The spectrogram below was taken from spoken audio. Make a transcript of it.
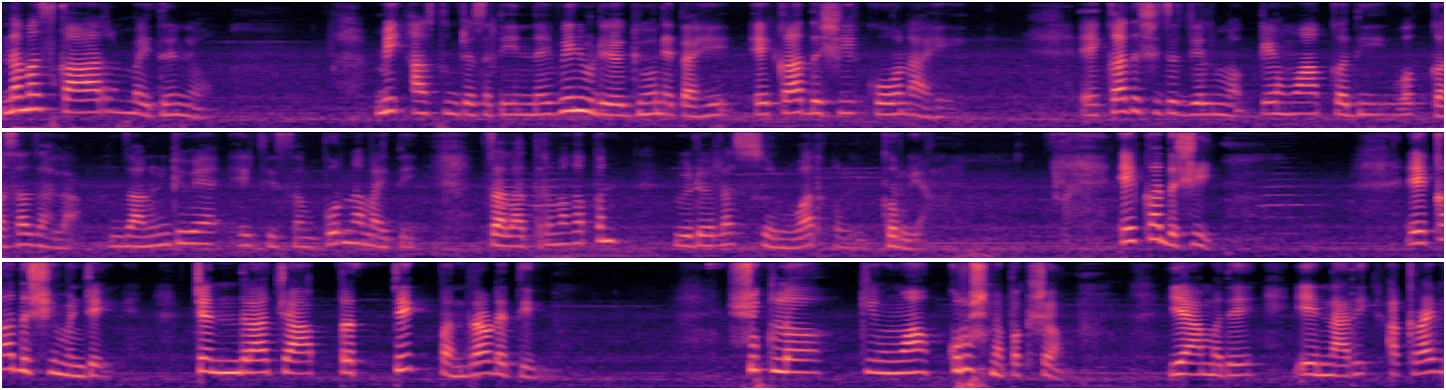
नमस्कार मैत्रिणीओ मी आज तुमच्यासाठी नवीन व्हिडिओ घेऊन येत आहे. एकादशी कोण आहे? एकादशीचा जन्म केव्हा कधी व कसा झाला? जाणून घेऊया याची संपूर्ण माहिती. चला तर मग आपण व्हिडिओला सुरुवात करू करूया. एकादशी. एकादशी म्हणजे चंद्राच्या प्रत्येक पंधरावड्यातील शुक्ल किंवा कृष्ण पक्ष. यामध्ये येणारी अकरावी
